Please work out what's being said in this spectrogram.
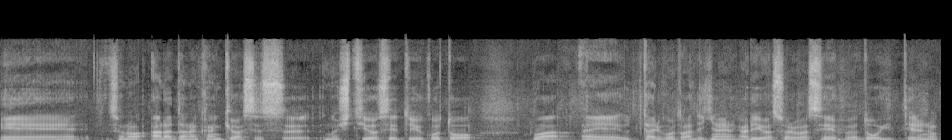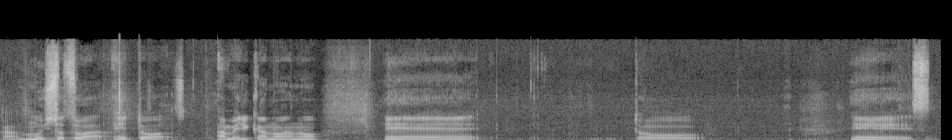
えーその新たな環境アセスの必要性ということは、えー訴えることができないのかあるいはそれは政府がどう言っているのか。もう一つは、えー、とアメリカのあの、えーとえー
